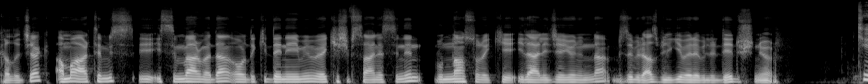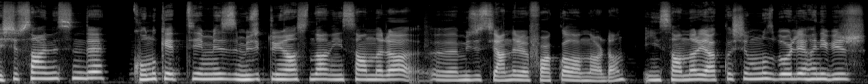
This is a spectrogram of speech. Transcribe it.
kalacak. Ama Artemis e, isim vermeden oradaki deneyimi ve keşif sahnesinin bundan sonraki ilerleyeceği yönünden bize biraz bilgi verebilir diye düşünüyorum. Keşif sahnesinde konuk ettiğimiz müzik dünyasından insanlara, e, müzisyenlere ve farklı alanlardan insanlara yaklaşımımız böyle hani bir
